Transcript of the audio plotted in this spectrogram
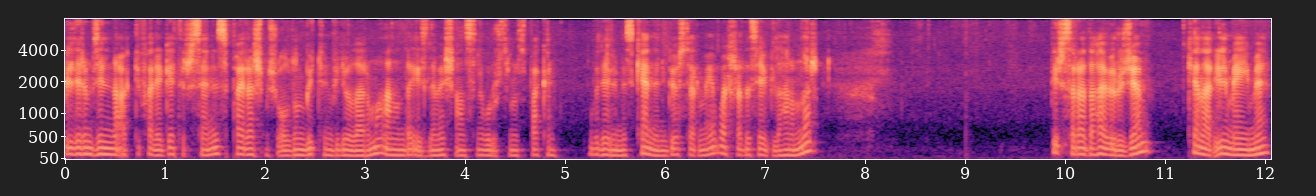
bildirim zilini aktif hale getirirseniz paylaşmış olduğum bütün videolarımı anında izleme şansını bulursunuz. Bakın modelimiz kendini göstermeye başladı sevgili hanımlar. Bir sıra daha öreceğim. Kenar ilmeğimi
